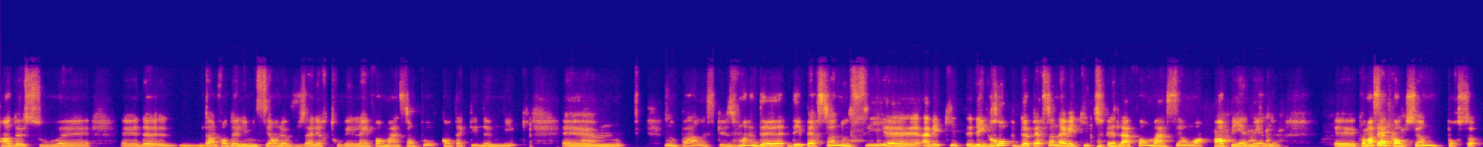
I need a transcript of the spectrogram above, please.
en dessous euh, dans le fond de l'émission, vous allez retrouver l'information pour contacter Dominique. Euh, tu nous parles, excuse-moi, de, des personnes aussi euh, avec qui, des groupes de personnes avec qui tu fais de la formation en PNL. comment ça ben, fonctionne pour ça?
